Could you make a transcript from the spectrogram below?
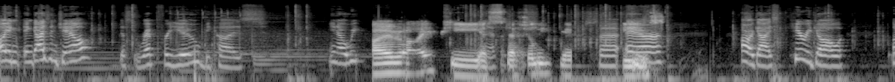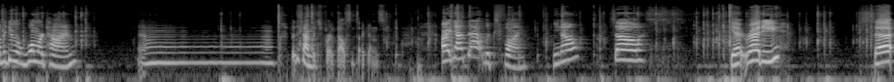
Oh, and, and guys in jail, just rip for you because, you know we R.I.P. Especially set air. Games. All right, guys, here we go. Let me do it one more time. Um, but this time it's for a thousand seconds. All right, now that looks fun, you know. So get ready. Set.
